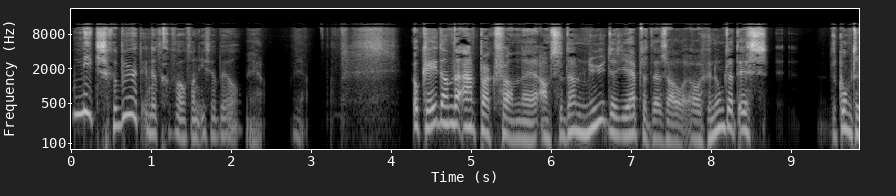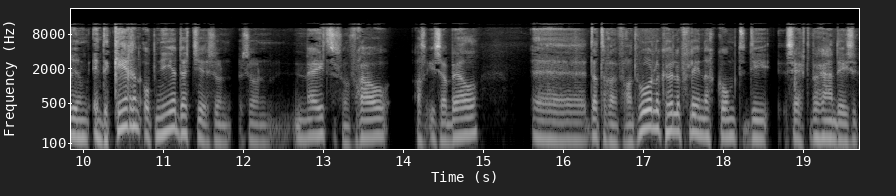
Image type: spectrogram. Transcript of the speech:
niets gebeurt in het geval van Isabel. Oké, dan de aanpak van eh, Amsterdam nu. De, je hebt het dus al, al genoemd. Dat is, er komt er in, in de kern op neer dat je zo'n zo'n meid, zo'n vrouw als Isabel, eh, dat er een verantwoordelijk hulpverlener komt die zegt: we gaan deze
